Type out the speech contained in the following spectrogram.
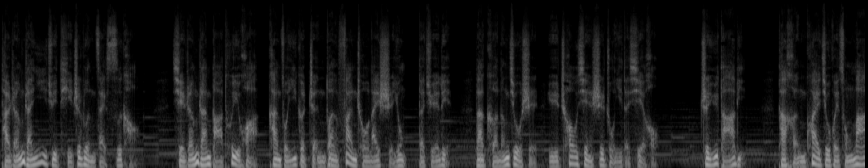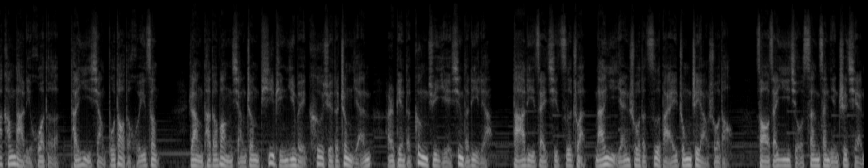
他仍然依据体质论在思考。”且仍然把退化看作一个诊断范畴来使用的决裂，那可能就是与超现实主义的邂逅。至于达利，他很快就会从拉康那里获得他意想不到的回赠，让他的妄想症批评因为科学的证言而变得更具野性的力量。达利在其自传《难以言说的自白》中这样说道：“早在1933年之前。”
